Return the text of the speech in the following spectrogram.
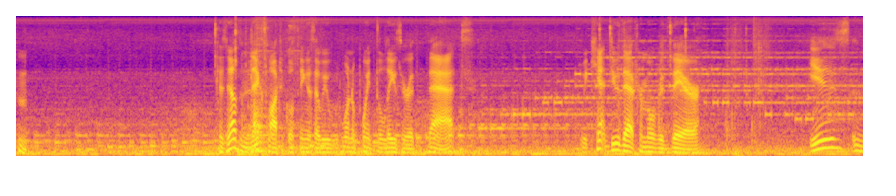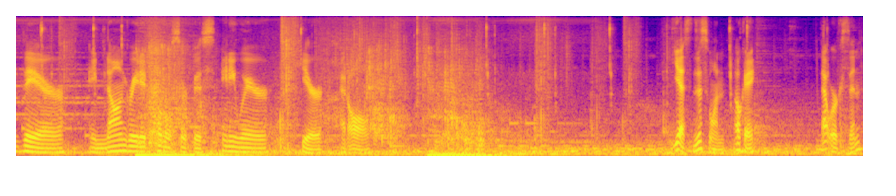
Hmm. Because now the next logical thing is that we would want to point the laser at that. We can't do that from over there. Is there a non-graded portal surface anywhere here at all? Yes, this one. Okay. That works then.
